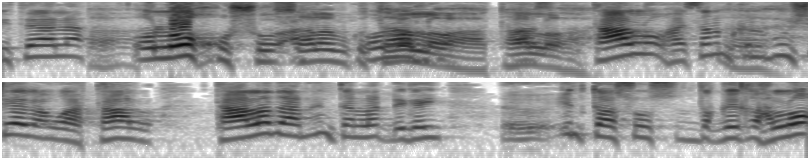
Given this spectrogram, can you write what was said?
mithaal ah. oo loo khushuuca. Sanamku oo loo- taallo ahaa, taallo ahaa. taallo ahaa. Sanamka lagu sheega waa taallo. Taaladan inta la dhigay eh, intaasoo s- daqiiqa ha loo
